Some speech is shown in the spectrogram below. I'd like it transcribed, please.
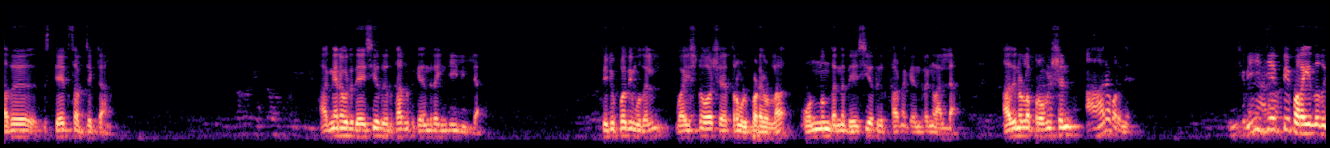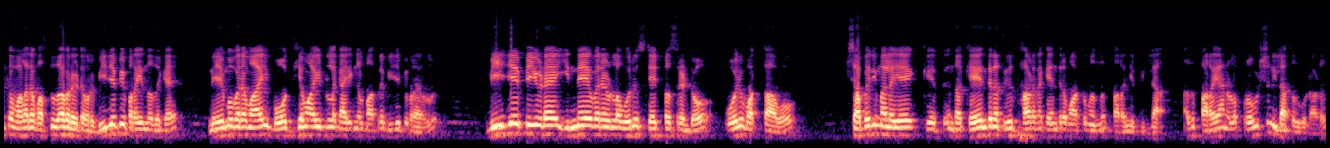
അത് സ്റ്റേറ്റ് സബ്ജക്റ്റാണ് അങ്ങനെ ഒരു ദേശീയ തീർത്ഥാടന കേന്ദ്രം ഇന്ത്യയിലില്ല. തിരുപ്പതി മുതൽ വൈഷ്ണവ ക്ഷേത്രം ഉൾപ്പെടെയുള്ള ഒന്നും തന്നെ ദേശീയ തീർത്ഥാടന കേന്ദ്രങ്ങളല്ല. അതിനുള്ള പ്രൊവിഷൻ ആരാ പറഞ്ഞേ? ബി ജെ പി പറയുന്നതൊക്കെ വളരെ വസ്തുതാപരമായിട്ട് പറയും. ബി ജെ പി പറയുന്നതൊക്കെ നിയമപരമായി ബോധ്യമായിട്ടുള്ള കാര്യങ്ങൾ മാത്രമേ ബി ജെ പി പറയാറുള്ളൂ. ബി ജെ പിയുടെ ഇന്നേ വരെയുള്ള ഒരു സ്റ്റേറ്റ് പ്രസിഡന്റോ ഒരു വക്താവോ ശബരിമലയെ എന്താ കേന്ദ്ര തീർത്ഥാടന കേന്ദ്രമാക്കുമെന്ന് പറഞ്ഞിട്ടില്ല. അത് പറയാനുള്ള പ്രൊവിഷൻ ഇല്ലാത്തത് കൊണ്ടാണ്.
